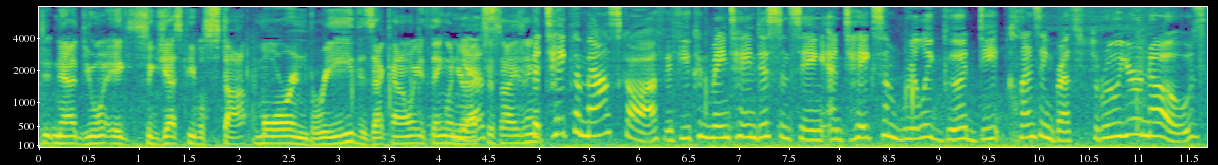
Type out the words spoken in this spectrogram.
Do, now, do you want to suggest people stop more and breathe? Is that kind of what you think when you're Yes, exercising? But take the mask off if you can maintain distancing and take some really good deep cleansing breaths through your nose.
